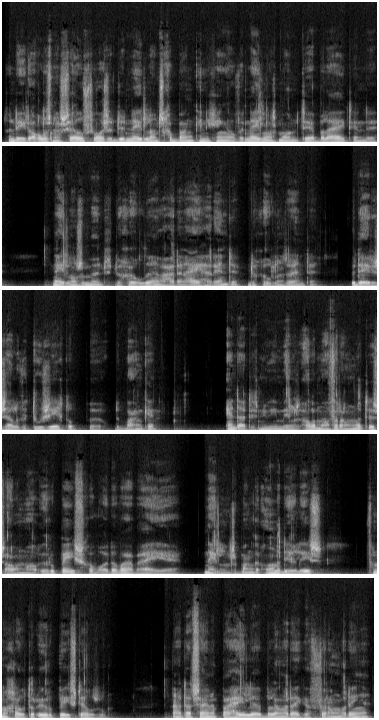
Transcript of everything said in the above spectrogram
toen deden alles nog zelf. Toen was het de Nederlandse bank en die ging over het Nederlands monetair beleid en de Nederlandse munt, de gulden. En we hadden een eigen rente, de guldensrente. We deden zelf het toezicht op, uh, op de banken. En dat is nu inmiddels allemaal veranderd. Het is allemaal Europees geworden, waarbij uh, Nederlandse bank een onderdeel is van een groter Europees stelsel. Nou, dat zijn een paar hele belangrijke veranderingen.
